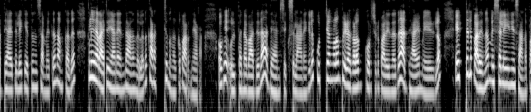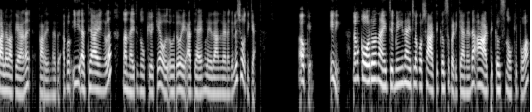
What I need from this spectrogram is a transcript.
അധ്യായത്തിലേക്ക് എത്തുന്ന സമയത്ത് നമുക്കത് ക്ലിയർ ആയിട്ട് ഞാൻ എന്താണെന്നുള്ളത് കറക്റ്റ് നിങ്ങൾക്ക് പറഞ്ഞുതരാം. ഓക്കെ ഉൽപ്പന്ന ബാധ്യത അധ്യായം സിക്സിലാണെങ്കിൽ കുറ്റങ്ങളും പിഴകളും കുറിച്ചിട്ട് പറയുന്നത് അധ്യായം ഏഴിലും എട്ടിൽ പറയുന്നത് മിസലേനിയസ് ആണ്. പല വകയാണ് പറയുന്നത്. അപ്പം ഈ അധ്യായങ്ങൾ നന്നായിട്ട് നോക്കി വെക്കുക. ഓരോ അധ്യായങ്ങൾ ഏതാണെന്ന് വേണമെങ്കിൽ ചോദിക്കാം. ഓക്കെ ഇനി നമുക്ക് ഓരോന്നായിട്ട് മെയിൻ ആയിട്ടുള്ള കുറച്ച് ആർട്ടിക്കിൾസ് പഠിക്കാനുണ്ട്. ആ ആർട്ടിക്കിൾസ് നോക്കി പോവാം.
